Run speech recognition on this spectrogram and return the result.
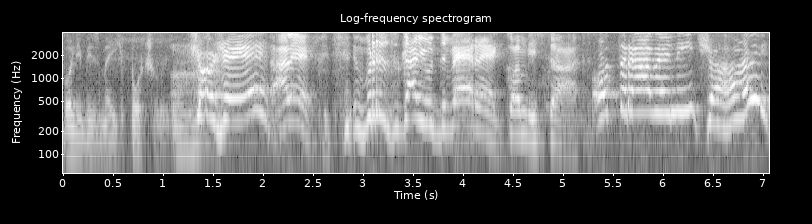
Boli by sme ich počuli. Čože? Ale vrzgajú dvere, komisár. Otrávený čaj?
